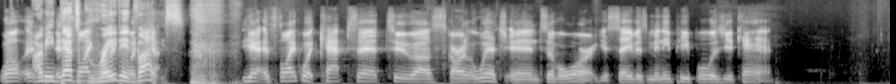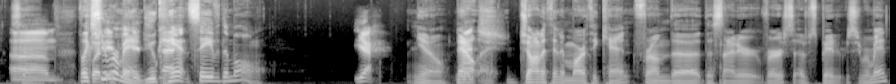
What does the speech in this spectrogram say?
Well, it, I mean that's like great what, advice. yeah, it's like what Cap said to uh, Scarlet Witch in Civil War: "You save as many people as you can." So, um, like Superman, it, you that, can't save them all. Yeah, you know now Which, jonathan and martha kent from the the snyder verse of superman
